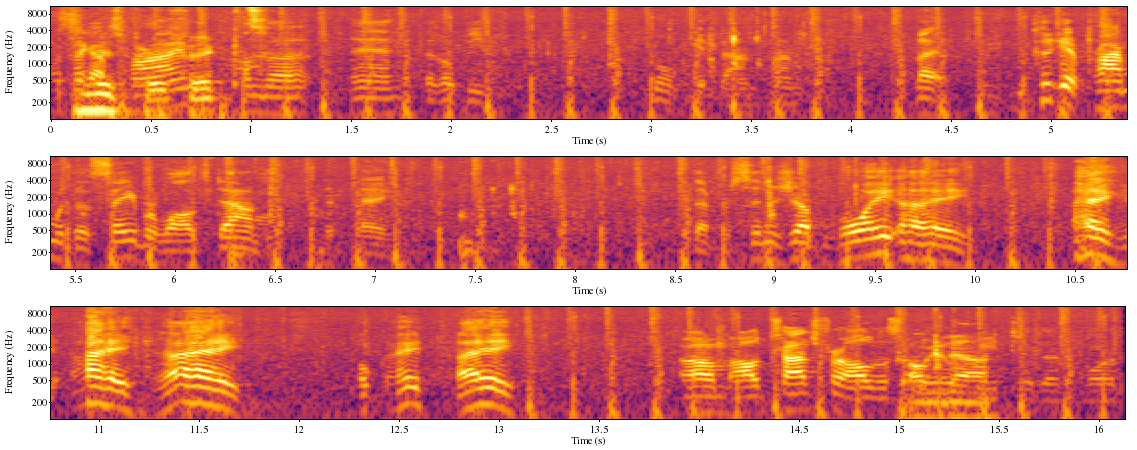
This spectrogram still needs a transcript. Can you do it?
Once It I got is prime perfect. on the, eh, it'll be, we won't get downtime. But we could get prime with the saber while it's down. Hey, Get that percentage up, boy. Hey, hey, hey, hey. Okay, hey. Um, I'll transfer all this Calm oil down. meat to the mortar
